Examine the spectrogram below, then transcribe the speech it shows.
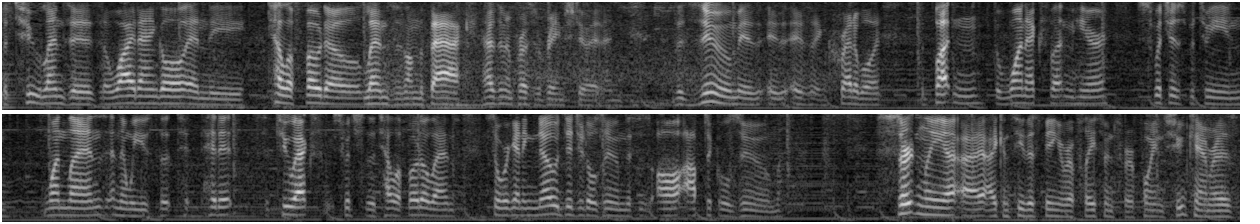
The two lenses, the wide angle and the telephoto lenses on the back, has an impressive range to it. And the zoom is, is, is incredible. The button, the 1x button here, switches between one lens and then we use the hit it to 2x, we switch to the telephoto lens. So we're getting no digital zoom. This is all optical zoom. Certainly, I, I can see this being a replacement for point and shoot cameras.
